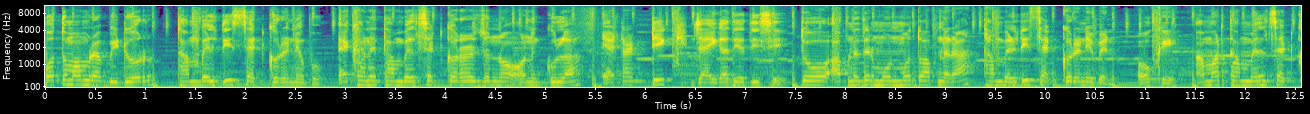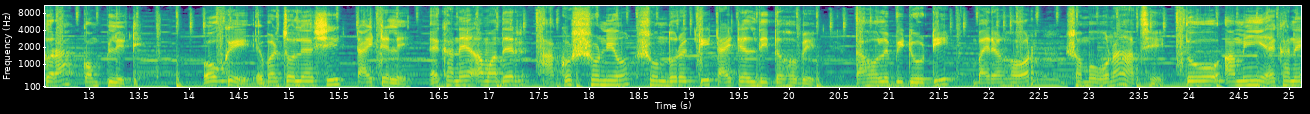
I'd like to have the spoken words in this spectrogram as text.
প্রথম আমরা ভিডিওর থাম্বেলটি সেট করে নেব। এখানে থাম্বেল সেট করার জন্য অনেকগুলা অ্যাট্রাকটিক জায়গা দিয়ে দিছে। তো আপনাদের মন মতো আপনারা থাম্বেলটি সেট করে নেবেন। ওকে, আমার থাম্বেল সেট করা কমপ্লিট ওকে, এবার চলে আসি টাইটেলে এখানে আমাদের আকর্ষণীয় সুন্দর একটি টাইটেল দিতে হবে। তাহলে ভিডিওটি ভাইরাল হওয়ার সম্ভাবনা আছে। তো আমি এখানে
